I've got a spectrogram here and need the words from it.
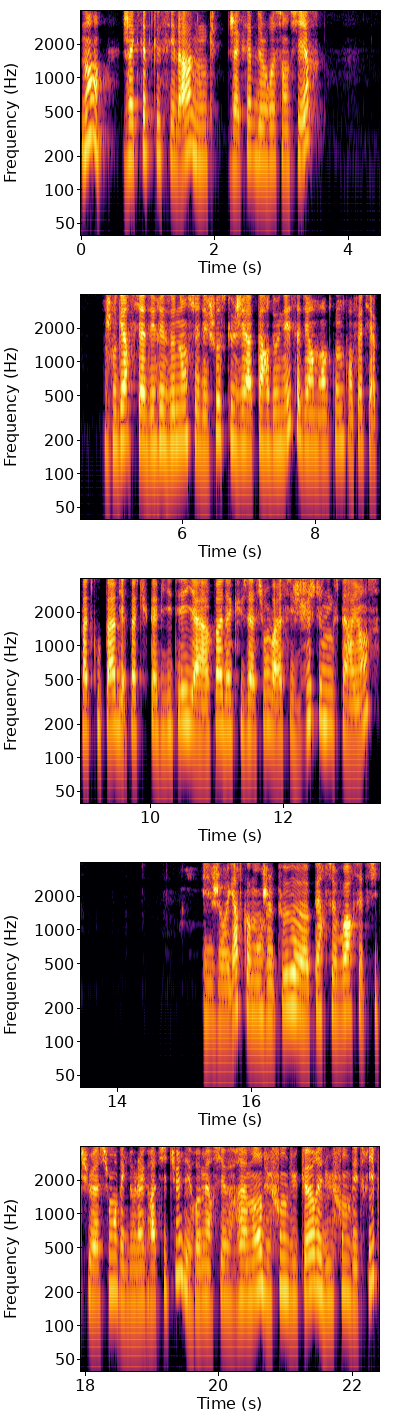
Non, j'accepte que c'est là, donc j'accepte de le ressentir. Je regarde s'il y a des résonances, il y a des choses que j'ai à pardonner, c'est-à-dire à me rendre compte qu'en fait il y a pas de coupable, il y a pas de culpabilité, il y a pas d'accusation, voilà, c'est juste une expérience. Et je regarde comment je peux, heu, percevoir cette situation avec de la gratitude et remercier vraiment du fond du cœur et du fond des tripes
